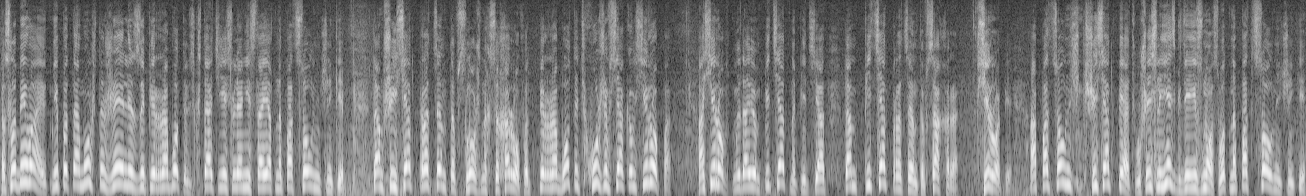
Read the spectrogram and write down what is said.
Ослабевают не потому, что железы переработались. Кстати, если они стоят на подсолнечнике, там 60% сложных сахаров. Это переработать хуже всякого сиропа. А сироп мы даем 50 на 50, там 50% сахара в сиропе а подсолнечник 65. Уж если есть где износ, вот на подсолнечнике.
